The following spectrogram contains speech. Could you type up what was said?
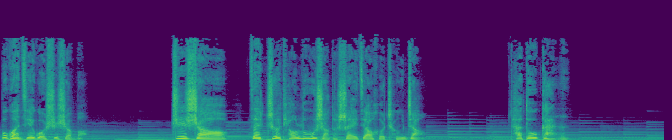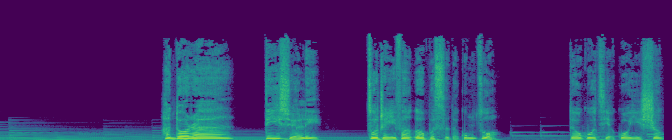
不管结果是什么，至少在这条路上的摔跤和成长，他都感恩。很多人低学历，做着一份饿不死的工作，得过且过一生。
